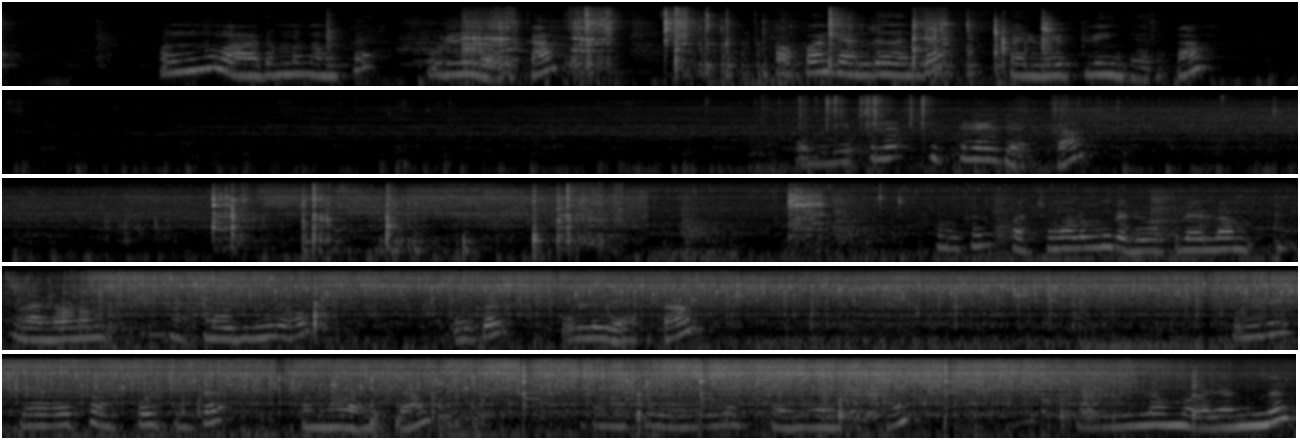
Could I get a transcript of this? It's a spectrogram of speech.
ഒന്ന് വാടുമ്പോൾ നമുക്ക് ഉള്ളി ചേർക്കാം. ഒപ്പം രണ്ട് രണ്ട് കരുവേപ്പിലയും ചേർക്കാം. കറിവേപ്പില ഇപ്പോഴേ ചേർക്കാം. നമുക്ക് പച്ചമുളകും കറിവേപ്പിലയെല്ലാം നല്ലോണം മുരിഞ്ഞോ നമുക്ക് ഉള്ളി ചേർക്കാം. ഉള്ളി ലേശം ഉപ്പിട്ടിട്ട് ഒന്ന് വഴറ്റാം. നമുക്ക് നല്ല ഫ്രൈ ആയിരിക്കും എല്ലാം വഴന്ന്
